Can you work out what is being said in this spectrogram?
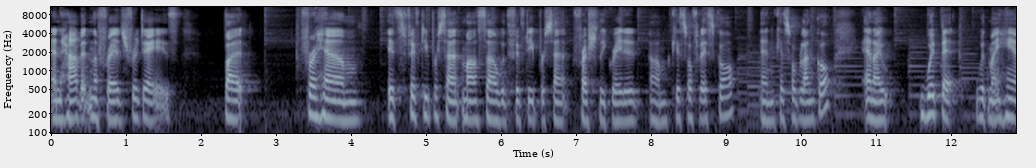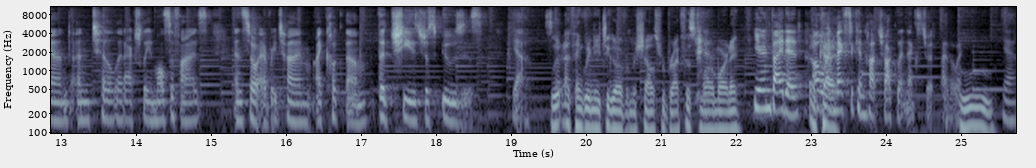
and have it in the fridge for days, but for him, it's 50% masa with 50% freshly grated um, queso fresco and queso blanco, and I whip it with my hand until it actually emulsifies. And so every time I cook them, the cheese just oozes. Yeah. We- I think we need to go over Michelle's for breakfast tomorrow morning. You're invited. Oh, Okay. and Mexican hot chocolate next to it, by the way. Ooh. Yeah.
